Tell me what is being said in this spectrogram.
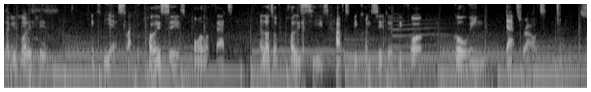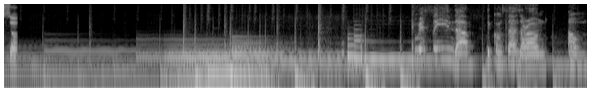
Like the policies. Yes, like the policies, all of that. A lot of policies have to be considered before going that route. So, We're seeing that the concerns around um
